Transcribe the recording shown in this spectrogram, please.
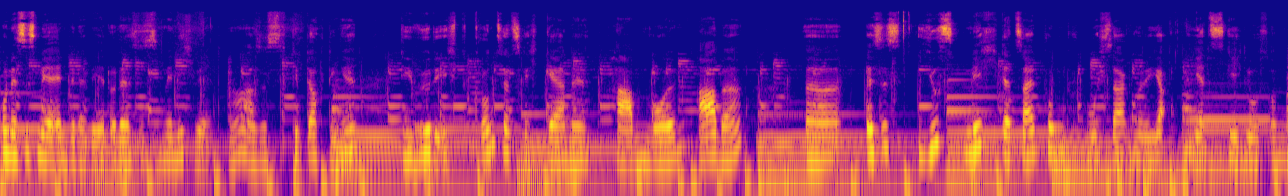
Und es ist mir entweder wert oder es ist mir nicht wert. Ne? Also es gibt auch Dinge, die würde ich grundsätzlich gerne haben wollen, aber äh, es ist just nicht der Zeitpunkt, wo ich sagen würde, ja, jetzt gehe ich los und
